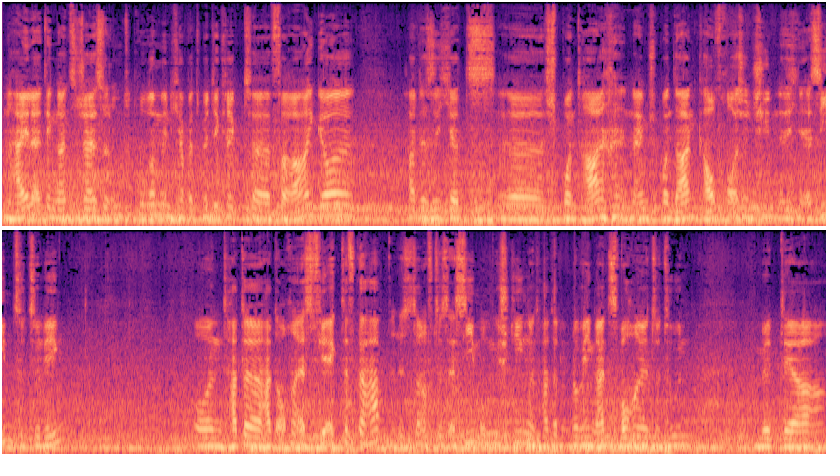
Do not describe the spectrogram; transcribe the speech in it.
ein Highlight, den ganzen Scheiß dann umzuprogrammieren. Ich habe jetzt mitgekriegt, äh, Ferrari Girl hatte sich jetzt äh, spontan in einem spontanen Kaufrausch entschieden, sich ein S7 zuzulegen. Und hatte, hat auch ein S4 Active gehabt und ist dann auf das S7 umgestiegen und hatte dann, glaube ich, ein ganzes Wochenende zu tun mit der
